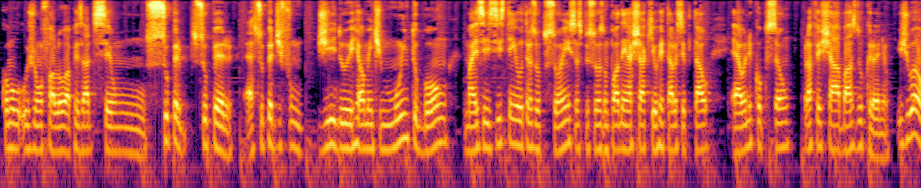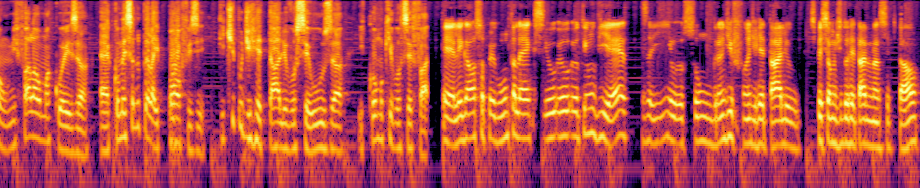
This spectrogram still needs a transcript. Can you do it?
como o João falou, apesar de ser um super, super, é, super difundido e realmente muito bom, mas existem outras opções. As pessoas não podem achar que o retalho septal é a única opção para fechar a base do crânio. E João, me fala uma coisa. É, começando pela hipófise, que tipo de retalho você usa e como que você faz? É, legal a sua pergunta, Alex. Eu, eu, eu tenho um viés aí, eu, eu, sou um grande fã de retalho, especialmente do retalho nasoceptal.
